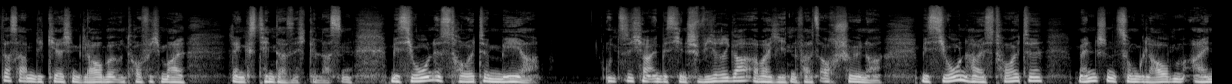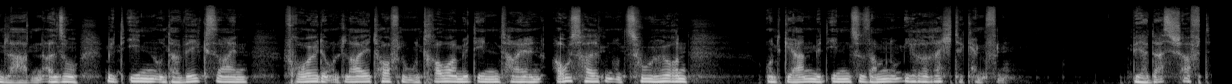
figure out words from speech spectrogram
Das haben die Kirchen, glaube und hoffe ich mal, längst hinter sich gelassen. Mission ist heute mehr. Und sicher ein bisschen schwieriger, aber jedenfalls auch schöner. Mission heißt heute Menschen zum Glauben einladen, also mit ihnen unterwegs sein, Freude und Leid, Hoffnung und Trauer mit ihnen teilen, aushalten und zuhören und gern mit ihnen zusammen um ihre Rechte kämpfen. Wer das schafft,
